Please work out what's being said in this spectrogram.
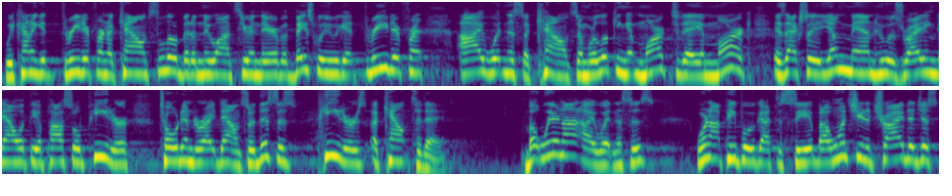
we kind of get three different accounts, a little bit of nuance here and there, but basically we get three different eyewitness accounts. And we're looking at Mark today, and Mark is actually a young man who is writing down what the Apostle Peter told him to write down. So this is Peter's account today. But we're not eyewitnesses. We're not people who got to see it, but I want you to try to just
